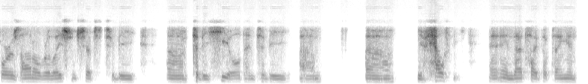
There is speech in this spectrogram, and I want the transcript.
horizontal relationships to be uh, to be healed and to be um, uh, you know, healthy and, and, that type of thing. And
